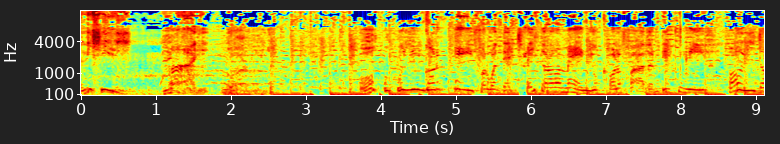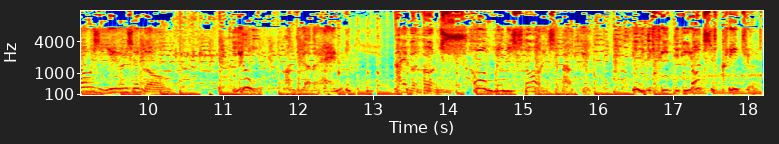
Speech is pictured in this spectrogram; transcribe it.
This is my world. Oh, oh, oh you're gonna pay for what that traitor of a man you call a father did to me all those years ago. You, on the other hand, I've heard so many stories about you. You defeated lots of creatures,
